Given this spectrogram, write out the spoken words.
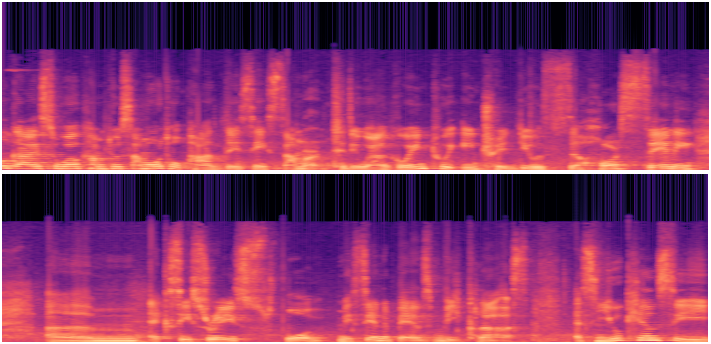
Hello guys, welcome to Summer Auto Parts. This is Summer. Today we are going to introduce the horse-selling um, accessories for Mercedes-Benz V-Class. As you can see,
